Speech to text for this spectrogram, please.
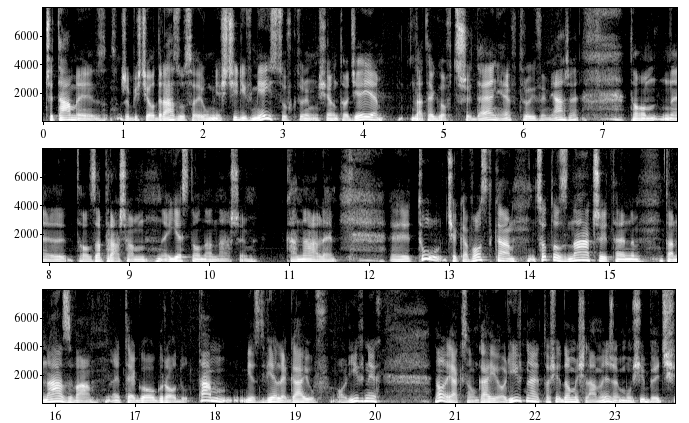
czytamy, żebyście od razu sobie umieścili w miejscu, w którym się to dzieje, dlatego w 3D, nie, w trójwymiarze, to, e, to zapraszam. Jest to na naszym kanale. E, tu ciekawostka, co to znaczy ten, ta nazwa tego ogrodu. Tam jest wiele gajów oliwnych no, jak są gaje oliwne, to się domyślamy, że musi być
